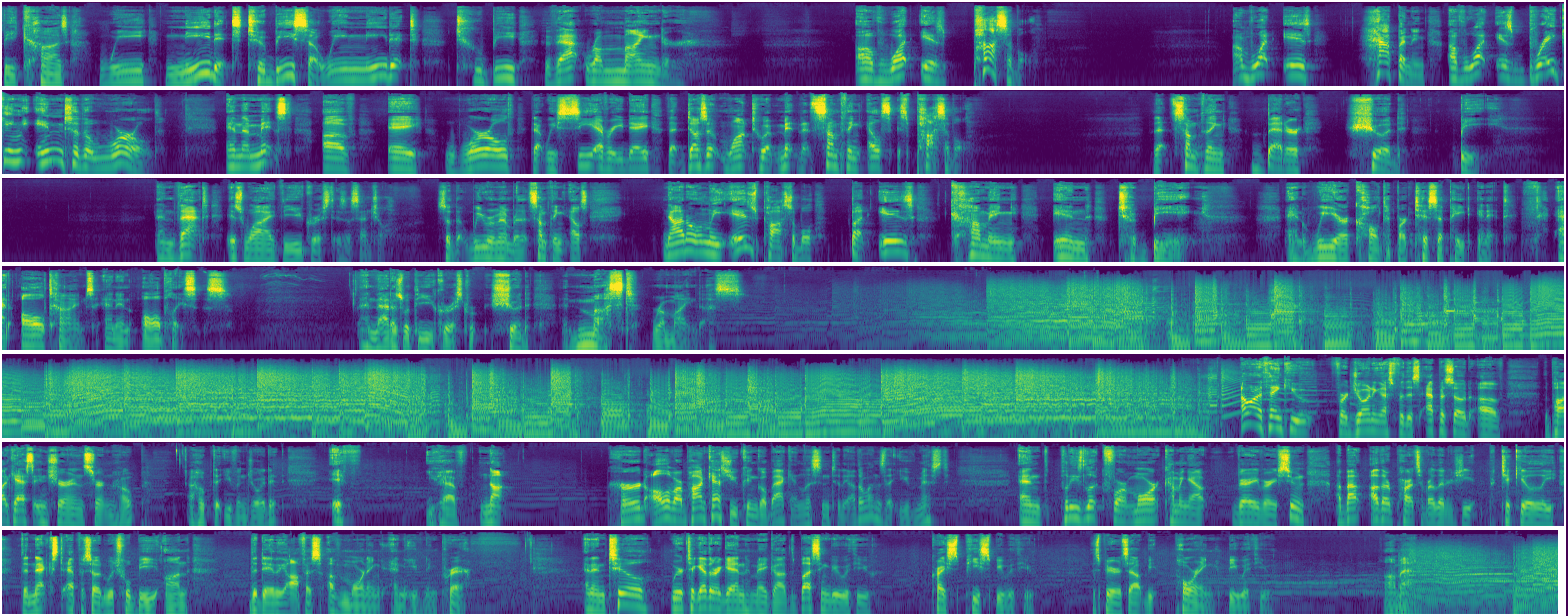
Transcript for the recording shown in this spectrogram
Because we need it to be so. We need it to be that reminder of what is possible of what is happening, of what is breaking into the world in the midst of a world that we see every day that doesn't want to admit that something else is possible, that something better should be. And that is why the Eucharist is essential, so that we remember that something else not only is possible, but is coming into being. And we are called to participate in it at all times and in all places. And that is what the Eucharist should and must remind us. To thank you for joining us for this episode of the podcast In Sure and Certain Hope. I hope that you've enjoyed it. If you have not heard all of our podcasts, you can go back and listen to the other ones that you've missed. And please look for more coming out very, very soon about other parts of our liturgy, particularly the next episode, which will be on the daily office of morning and evening prayer. And until we're together again, may God's blessing be with you, Christ's peace be with you the Spirit's outpouring be with you. Amen.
